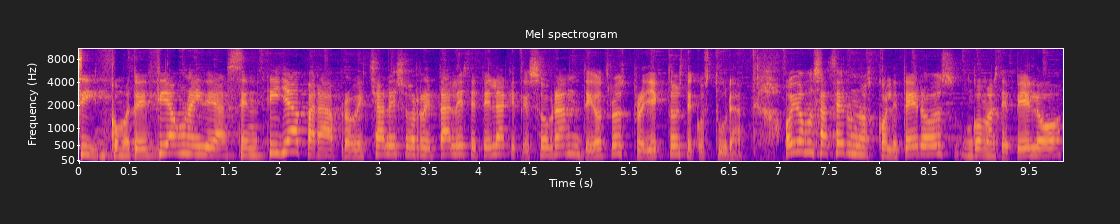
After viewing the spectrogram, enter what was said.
Sí, como te decía, una idea sencilla para aprovechar esos retales de tela que te sobran de otros proyectos de costura. Hoy vamos a hacer unos coleteros, gomas de pelo,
